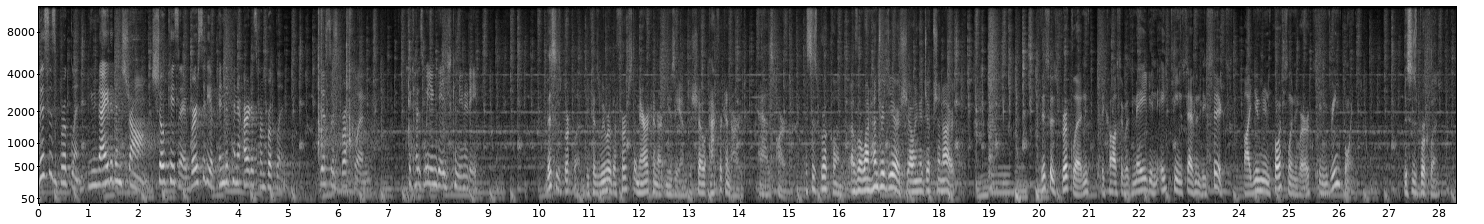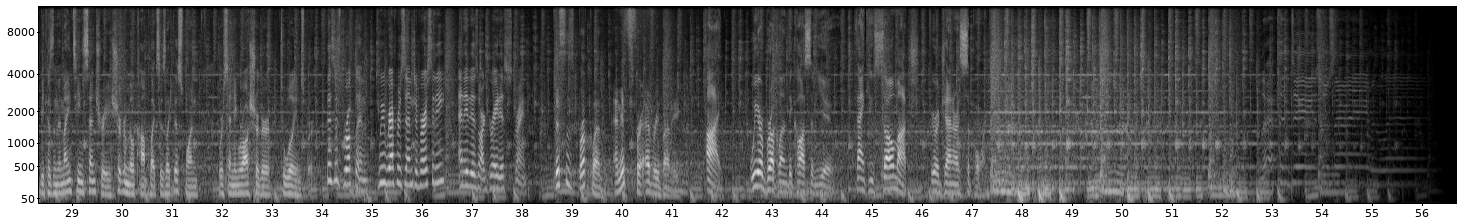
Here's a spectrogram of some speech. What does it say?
This is Brooklyn, united and strong, showcasing a diversity of independent artists from Brooklyn. This is Brooklyn. Because we engage community. This is Brooklyn because we were the first American art museum to show African art as art. This is Brooklyn, over 100 years showing Egyptian art. This is Brooklyn because it was made in 1876 by Union Porcelain Works in Greenpoint. This is Brooklyn because in the 19th century, sugar mill complexes like this one were sending raw sugar to Williamsburg. This is Brooklyn. We represent diversity, and it is our greatest strength. This is Brooklyn, and it's for everybody. Hi, we are Brooklyn because of you. Thank you so much for your generous support.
